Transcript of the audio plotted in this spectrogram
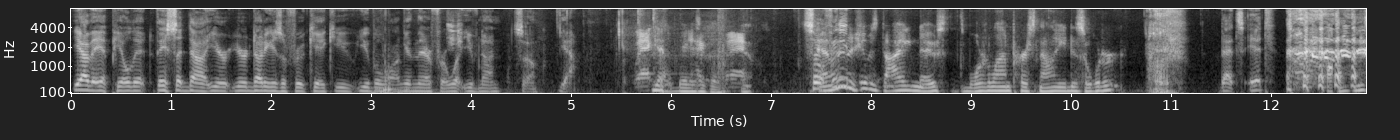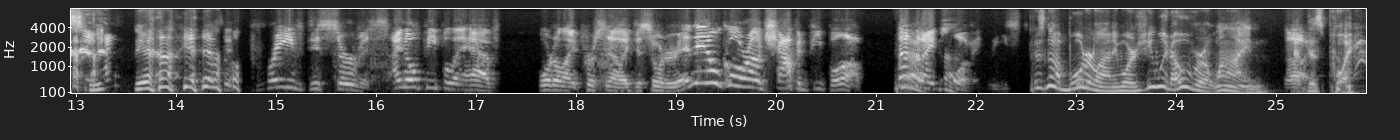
Yeah, they appealed it. They said, "No, you're you're nutty as a fruitcake. You you belong in there for what you've done." So yeah. Whack, Yeah, basically. whack. Yeah. So and if I she was diagnosed with borderline personality disorder. that's it. Obviously. yeah, you know. It's a grave disservice. I know people that have borderline personality disorder, and they don't go around chopping people up. Not No, that I no. know of, at least. It's not borderline anymore. She went over a line at this point.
